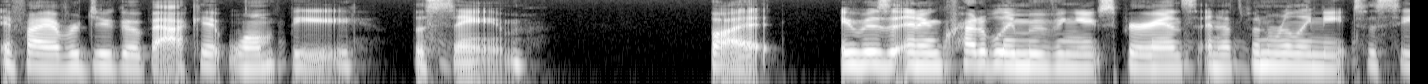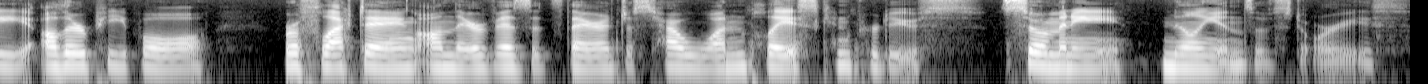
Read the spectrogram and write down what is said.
if I ever do go back, it won't be the same. But it was an incredibly moving experience, and it's been really neat to see other people reflecting on their visits there and just how one place can produce so many millions of stories.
